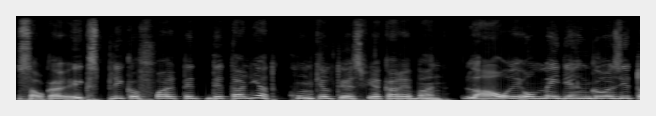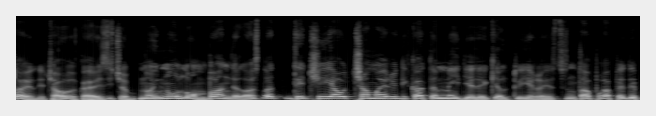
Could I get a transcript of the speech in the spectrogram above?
sau care explică foarte detaliat cum cheltuiesc fiecare ban. La Aur e o medie îngrozitoare. Deci Aur care zice, noi nu luăm bani de la asta, deci ei au cea mai ridicată medie de cheltuire. Sunt aproape de 14.000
